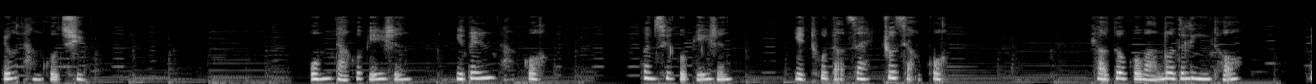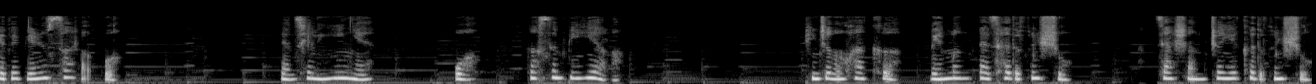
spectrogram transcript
流淌过去。我们打过别人，也被人打过；灌醉过别人，也吐倒在桌角过；挑逗过网络的另一头，也被别人骚扰过。两千零一年，我高三毕业了，凭着文化课连蒙带猜的分数，加上专业课的分数，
